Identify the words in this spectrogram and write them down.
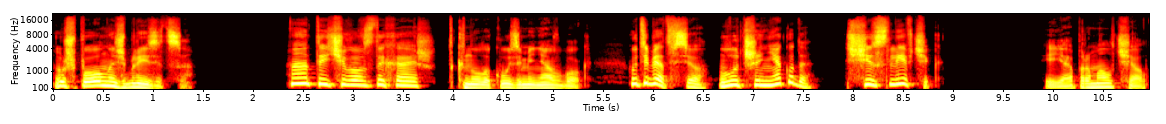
«Уж полночь близится». «А ты чего вздыхаешь?» — ткнула Кузя меня в бок. «У тебя-то все лучше некуда. Счастливчик». Я промолчал.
